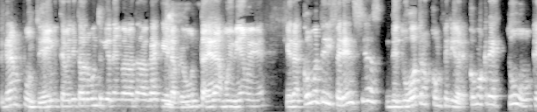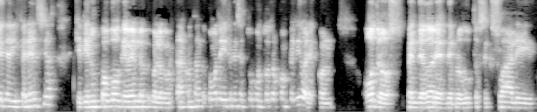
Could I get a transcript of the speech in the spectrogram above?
gran punto, y ahí te metiste otro punto que yo tengo anotado acá, que la pregunta era muy bien, muy bien, que era, ¿cómo te diferencias de tus otros competidores? ¿Cómo crees tú que te diferencias, que tiene un poco que ver con lo que me estabas contando, cómo te diferencias tú con tus otros competidores, con otros vendedores de productos sexuales?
